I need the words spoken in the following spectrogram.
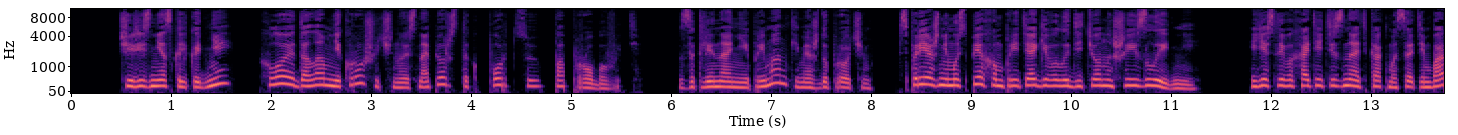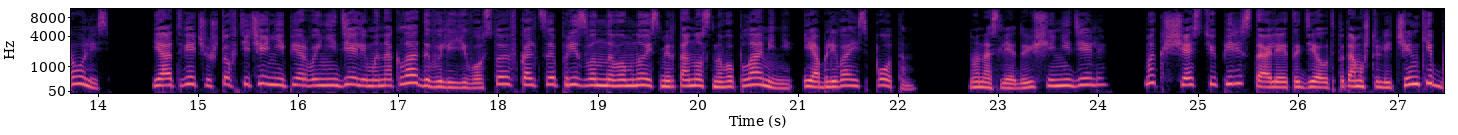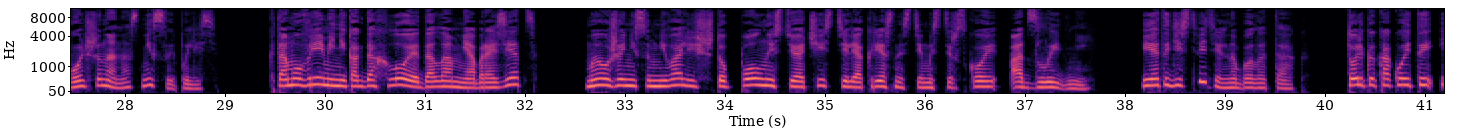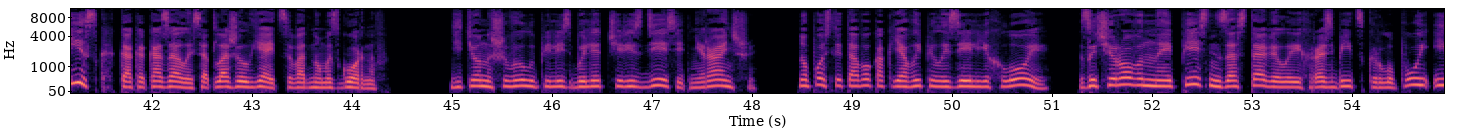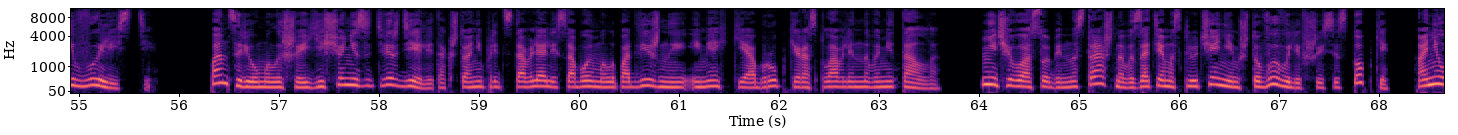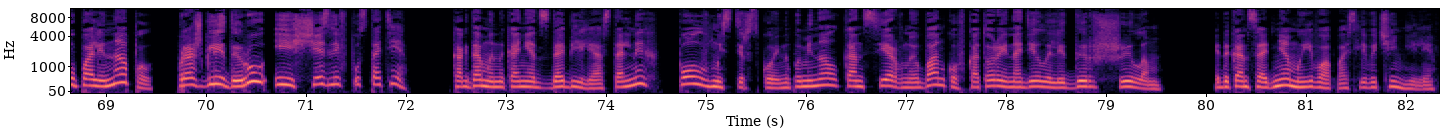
Через несколько дней Хлоя дала мне крошечную с наперсток порцию попробовать. Заклинание приманки, между прочим, с прежним успехом притягивало детенышей из лыдней. Если вы хотите знать, как мы с этим боролись, я отвечу, что в течение первой недели мы накладывали его, стоя в кольце призванного мной смертоносного пламени и обливаясь потом. Но на следующей неделе мы, к счастью, перестали это делать, потому что личинки больше на нас не сыпались. К тому времени, когда Хлоя дала мне образец, мы уже не сомневались, что полностью очистили окрестности мастерской от злыдней. И это действительно было так. Только какой-то иск, как оказалось, отложил яйца в одном из горнов. Детеныши вылупились бы лет через десять, не раньше. Но после того, как я выпила зелье Хлои, зачарованная песнь заставила их разбить скорлупу и вылезти. Панцири у малышей еще не затвердели, так что они представляли собой малоподвижные и мягкие обрубки расплавленного металла. Ничего особенно страшного, за тем исключением, что вывалившись из топки, они упали на пол, прожгли дыру и исчезли в пустоте. Когда мы, наконец, добили остальных, Пол в мастерской напоминал консервную банку, в которой наделали дыр шилом, и до конца дня мы его опасливо чинили.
